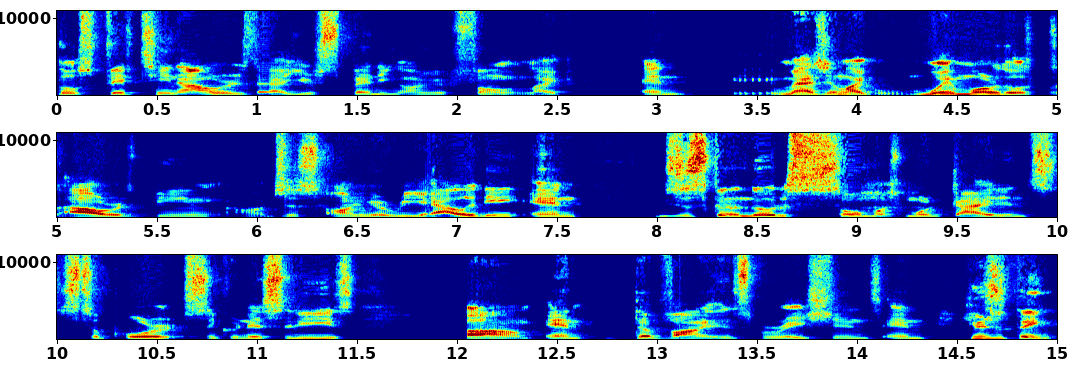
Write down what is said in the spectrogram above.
those 15 hours that you're spending on your phone, like, and imagine like way more of those hours being uh, just on your reality, and you're just gonna notice so much more guidance, support, synchronicities um, and divine inspirations. And here's the thing:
